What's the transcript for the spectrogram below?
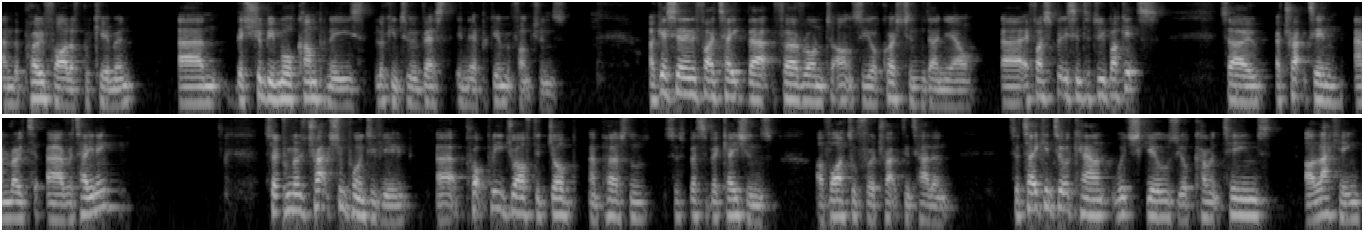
and the profile of procurement, um, there should be more companies looking to invest in their procurement functions. I guess then if I take that further on to answer your question, Danielle, uh, if I split this into two buckets, so attracting and uh, retaining. So from an attraction point of view, uh, properly drafted job and personal specifications are vital for attracting talent. So take into account which skills your current teams are lacking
